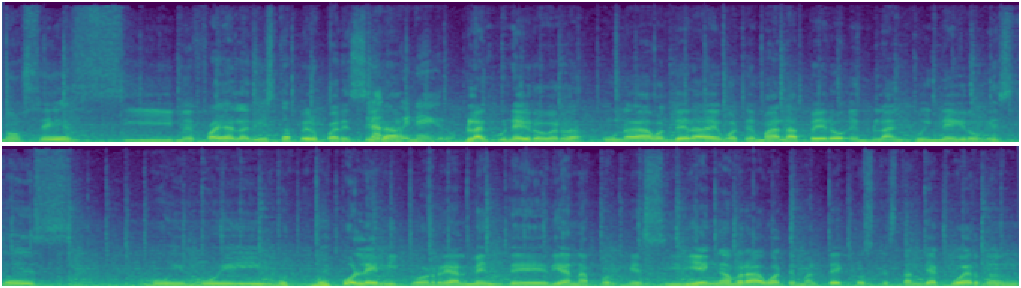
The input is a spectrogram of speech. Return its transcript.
no sé si me falla la vista, pero pareciera... Blanco y negro. Blanco y negro, ¿verdad? Una bandera de Guatemala, pero en blanco y negro. Esto es muy, muy, muy, muy polémico realmente, Diana, porque si bien habrá guatemaltecos que están de acuerdo en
